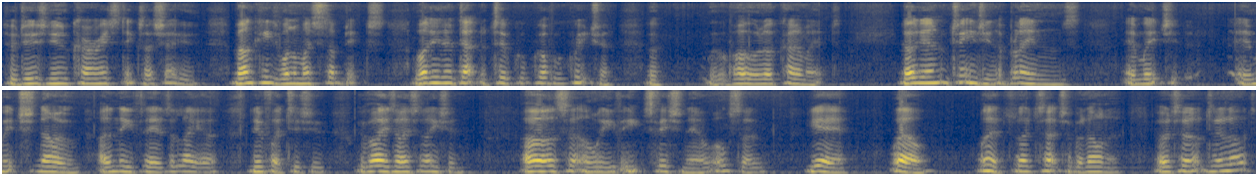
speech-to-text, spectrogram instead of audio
to produce new characteristics. I show you. Monkey is one of my subjects. I wanted to adapt a typical creature with, with a polar climate. No changing the blends in which in which snow underneath there's a layer of lymphoid tissue provides isolation. Oh, Weave eats fish now also. Yeah. Well, let's, let's touch a banana. Uh, Dillard?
